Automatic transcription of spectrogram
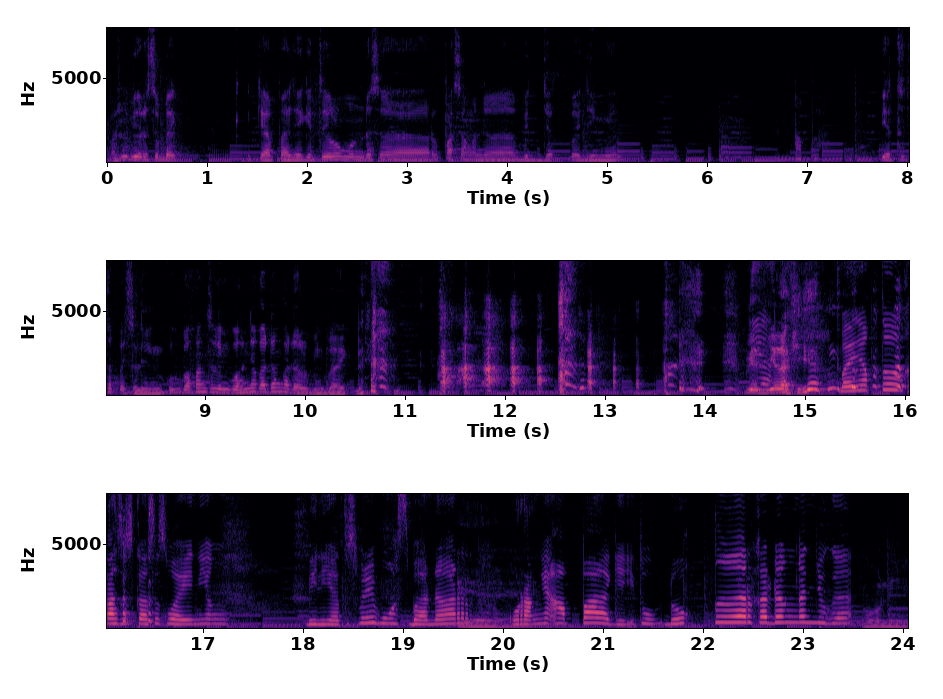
Padahal biar sebaik kayak apa aja gitu lo mau dasar pasangannya bejat bajingan. Apa ya tetap ya selingkuh. Bahkan selingkuhannya kadang kadang lebih baik deh. Biar Iya. dia lagi kan banyak tuh kasus-kasus wah ini yang bininya tuh sebenarnya bungas banar Iya. kurangnya apa lagi? Itu dokter kadang kan juga. Oh nih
